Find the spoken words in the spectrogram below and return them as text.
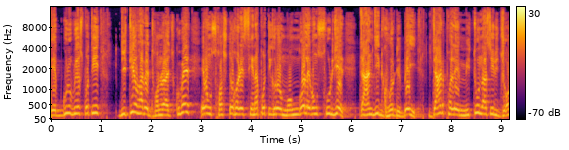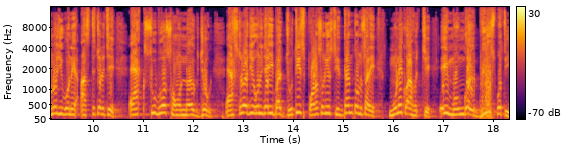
দেবগুরু বৃহস্পতি দ্বিতীয়ভাবে ধনরাজ কুবের এবং ষষ্ঠ ঘরে সেনাপতি গ্রহ মঙ্গল এবং সূর্যের ট্রানজিট ঘটবেই, যার ফলে মিথুন রাশির জনজীবনে আসতে চলেছে এক শুভ সমন্বয়ক যোগ। অ্যাস্ট্রোলজি অনুযায়ী বা জ্যোতিষ পরাশরীয় সিদ্ধান্ত অনুসারে মনে করা হচ্ছে এই মঙ্গল বৃহস্পতি।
